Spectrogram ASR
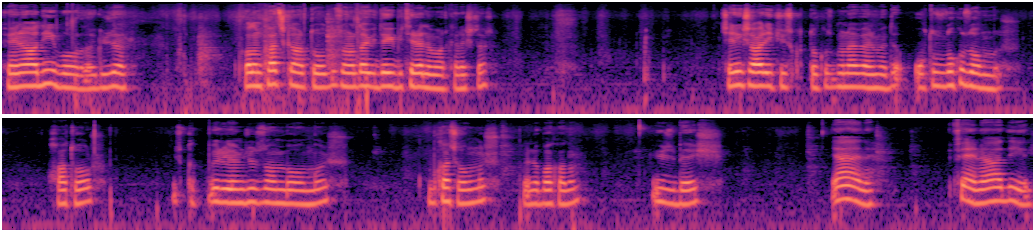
Fena değil bu arada, güzel. Bakalım kaç kart oldu. Sonra da videoyu bitirelim arkadaşlar. Çelik şahı 249 buna vermedi. 39 olmuş. Hator. 141 ölümcül zombi olmuş. Bu kaç olmuş? Şöyle bakalım. 105. Yani fena değil.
